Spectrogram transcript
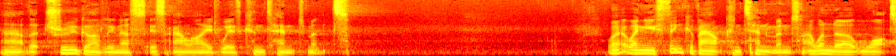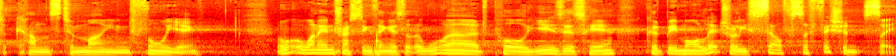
uh, that true godliness is allied with contentment. When you think about contentment, I wonder what comes to mind for you. One interesting thing is that the word Paul uses here could be more literally self sufficiency.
